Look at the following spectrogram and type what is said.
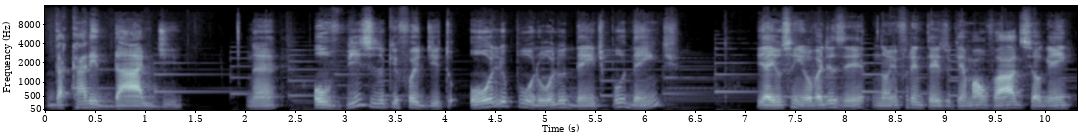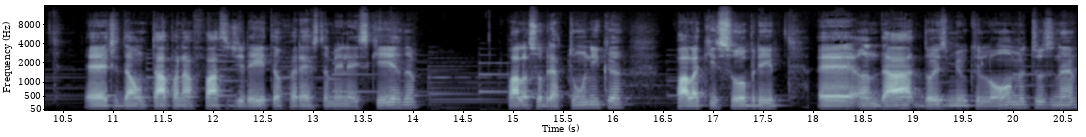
da caridade, né? Ouviste do que foi dito, olho por olho, dente por dente. E aí o Senhor vai dizer, não enfrenteis o que é malvado, se alguém é, te dá um tapa na face direita, oferece também na esquerda. Fala sobre a túnica, fala aqui sobre é, andar dois mil quilômetros, né?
